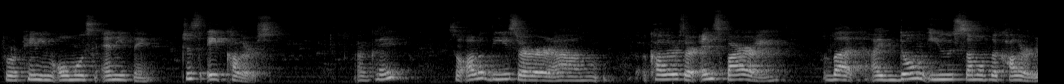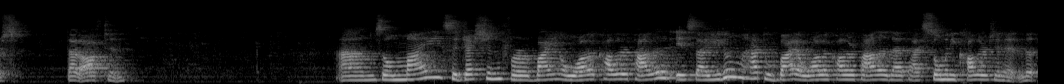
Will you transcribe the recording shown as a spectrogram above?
for painting almost anything. Just eight colors. Okay, so all of these are um, colors are inspiring, but I don't use some of the colors that often. Um, so my suggestion for buying a watercolor palette is that you don't have to buy a watercolor palette that has so many colors in it,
